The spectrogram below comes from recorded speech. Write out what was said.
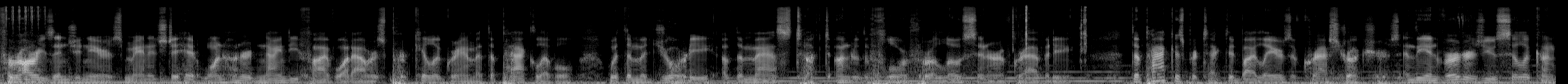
Ferrari's engineers managed to hit 195 watt-hours per kilogram at the pack level, with the majority of the mass tucked under the floor for a low center of gravity. The pack is protected by layers of crash structures, and the inverters use silicon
